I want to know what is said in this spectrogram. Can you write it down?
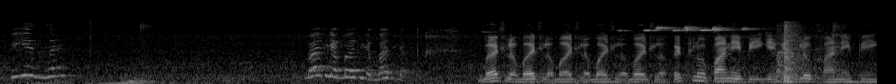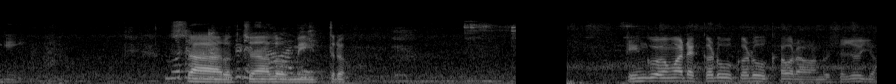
જાય બદલો બદલો બદલો બચલો બચલો બચલો બચલો બચલો કેટલું પાણી પી ગઈ કેટલું પાણી પી ગઈ સારું ચાલો મિત્રો ટીંગુ માટે કડવું કડવું ખવડાવવાનું છે જોજો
